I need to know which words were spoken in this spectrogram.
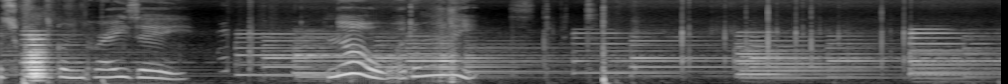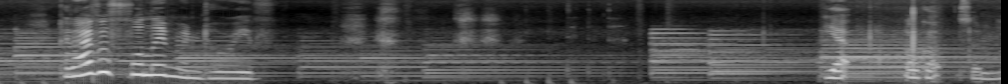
My screen's going crazy. No, I don't want it. Can I have a full inventory of... yeah, I've got so many.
